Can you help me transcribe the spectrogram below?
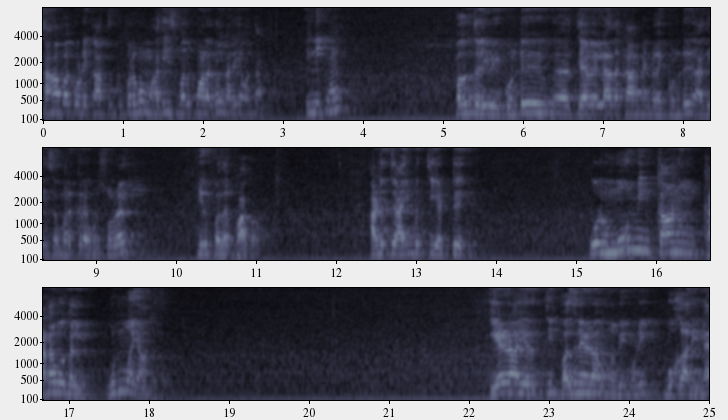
சஹாபாக்களுடைய காத்துக்கு பிறகும் ஹதீஸ் மறுப்பாளர்கள் நிறைய வந்தாங்க. இன்றைக்கும் பகுத்தறிவை கொண்டு தேவையில்லாத காரணங்களை கொண்டு ஹதீஸை மறுக்கிற ஒரு சூழல் இருப்பதை பார்க்குறோம். அடுத்து ஐம்பத்தி எட்டு. ஒரு மூமின் காணும் கனவுகள் உண்மையாகுது ஏழாயிரத்தி பதினேழாவது நபிமொழி புகாரியில்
